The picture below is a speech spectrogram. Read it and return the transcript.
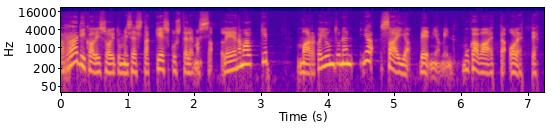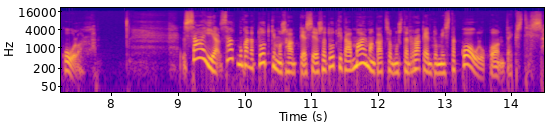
radikalisoitumisesta keskustelemassa Leena Malkki, Marko Juntunen ja Saija Benjamin. Mukavaa, että olette kuulolla. Saija, sä oot mukana tutkimushankkeessa, jossa tutkitaan maailmankatsomusten rakentumista koulukontekstissa.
